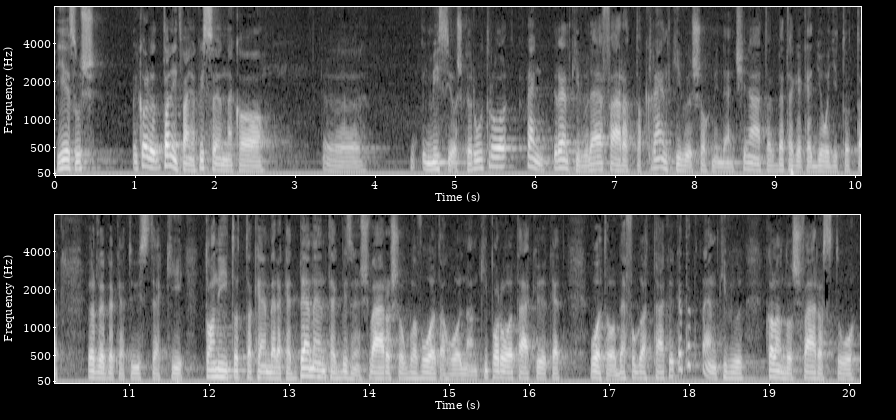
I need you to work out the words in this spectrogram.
Jézus, amikor a tanítványok visszajönnek a missziós körútról, rendkívül elfáradtak, rendkívül sok mindent csináltak, betegeket gyógyítottak, ördögöket űztek ki, tanítottak embereket, bementek bizonyos városokba, volt, ahol kiporolták őket, volt, ahol befogadták őket, tehát rendkívül kalandos, fárasztó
